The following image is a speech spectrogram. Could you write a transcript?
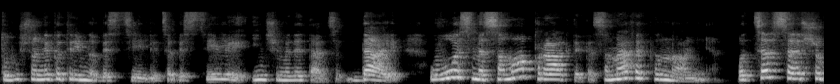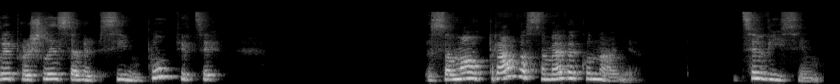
Тому що не потрібно без цілі, це без цілі інші медитації. Далі, восьме, сама практика, саме виконання. Оце все, що ви пройшли сім пунктів цих. Сама вправа, саме виконання. Це вісім.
